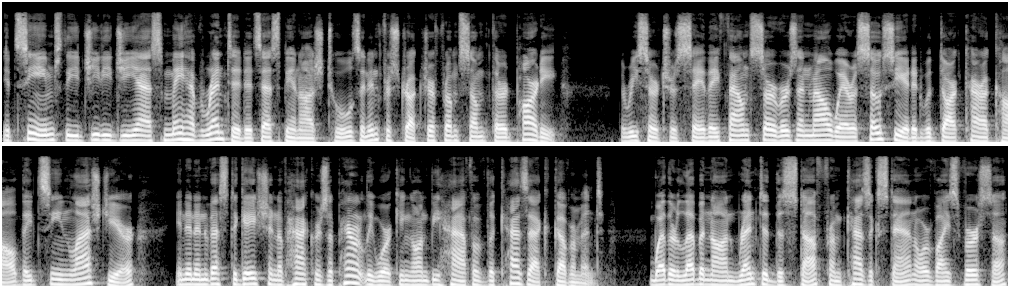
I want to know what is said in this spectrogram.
it seems the GDGS may have rented its espionage tools and infrastructure from some third party. The researchers say they found servers and malware associated with Dark Caracal they'd seen last year in an investigation of hackers apparently working on behalf of the Kazakh government. Whether Lebanon rented the stuff from Kazakhstan or vice versa,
